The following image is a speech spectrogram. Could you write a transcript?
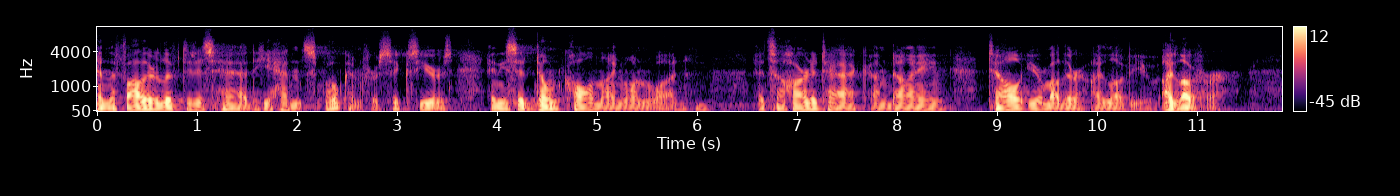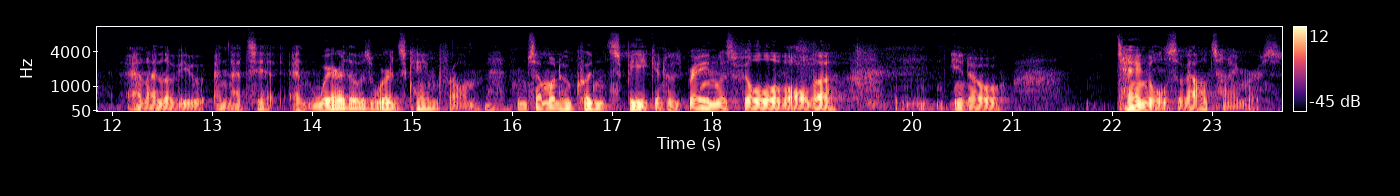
And the father lifted his head. He hadn't spoken for six years. And he said, Don't call 911. Mm. It's a heart attack. I'm dying. Tell your mother I love you. I love her. And I love you. And that's it. And where those words came from, mm-hmm. from someone who couldn't speak and whose brain was full of all the, you know, tangles of Alzheimer's.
